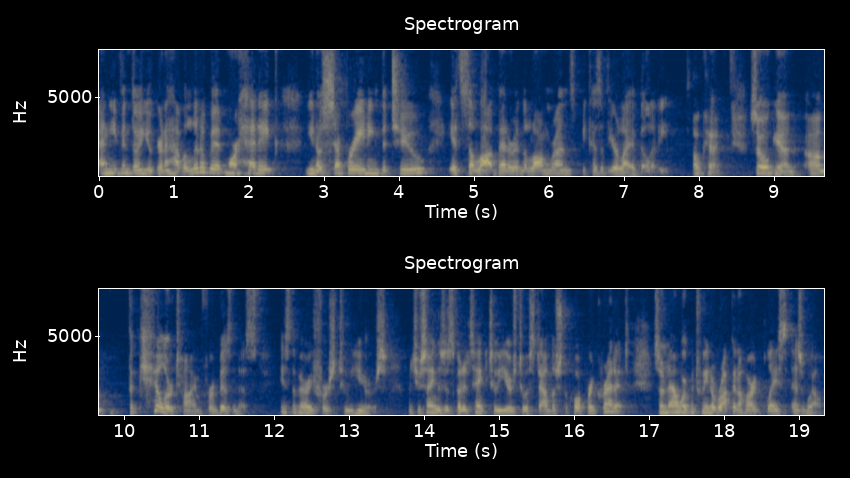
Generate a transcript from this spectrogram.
And even though you're going to have a little bit more headache, you know, separating the two, it's a lot better in the long runs because of your liability. Okay. So again, um, the killer time for a business is the very first two years. What you're saying is it's going to take two years to establish the corporate credit. So now we're between a rock and a hard place as well.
